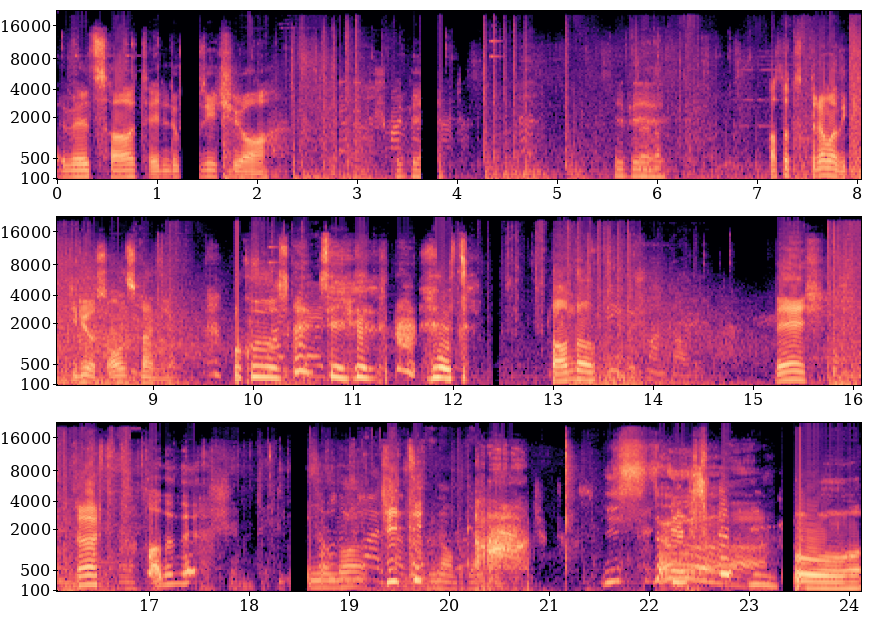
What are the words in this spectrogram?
Evet saat 59 geçiyor. Evet. Evet. Ata tutturamadık. Giriyoruz 10 saniye. 9 8 7 Anam Bir düşman kaldı. 5 4 Ananı Savunucular Ciddi. Yine aldık ha. İşte bu. Oo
